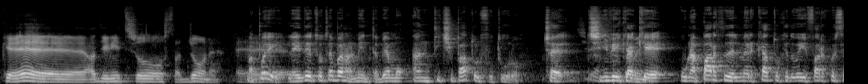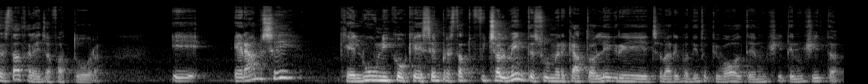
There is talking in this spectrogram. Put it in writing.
che ad inizio stagione. Ma poi l'hai detto te banalmente, abbiamo anticipato il futuro. Cioè, sì, significa che una parte del mercato che dovevi fare quest'estate l'hai già fatto ora. E, e Ramsey, che è l'unico che è sempre stato ufficialmente sul mercato, Allegri ce l'ha ribadito più volte, in uscita, in uscita.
